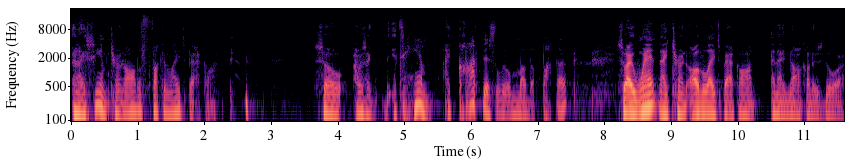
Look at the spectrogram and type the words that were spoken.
and I see him turn all the fucking lights back on. so I was like, it's him. I caught this little motherfucker. So I went and I turned all the lights back on and I knock on his door.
